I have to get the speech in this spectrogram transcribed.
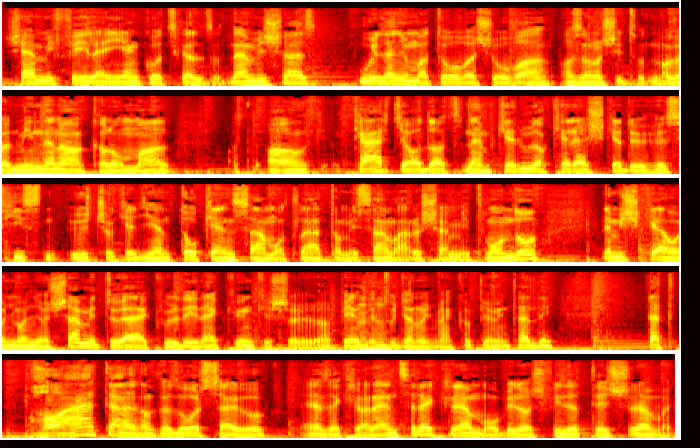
semmiféle ilyen kockázatot nem viselsz, új lenyomatolvasóval azonosítod magad minden alkalommal, a, a kártyaadat nem kerül a kereskedőhöz, hisz ő csak egy ilyen token számot lát, ami számára semmit mondó, nem is kell, hogy mondjon semmit, ő elküldi nekünk, és a pénzét uh-huh. ugyanúgy megkapja, mint eddig. Tehát ha átállnak az országok ezekre a rendszerekre, mobilos fizetésre, vagy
